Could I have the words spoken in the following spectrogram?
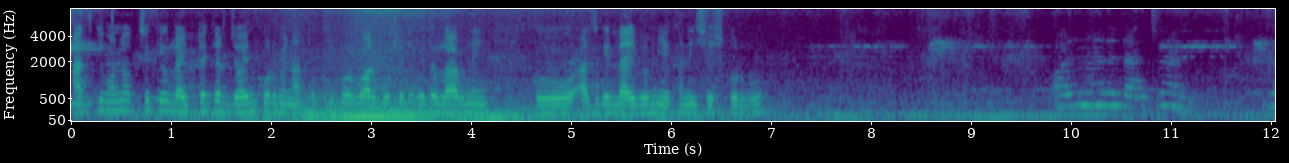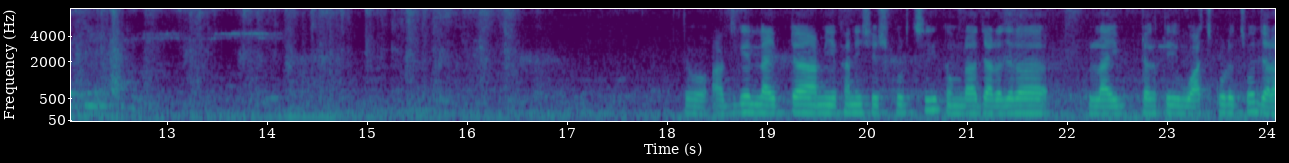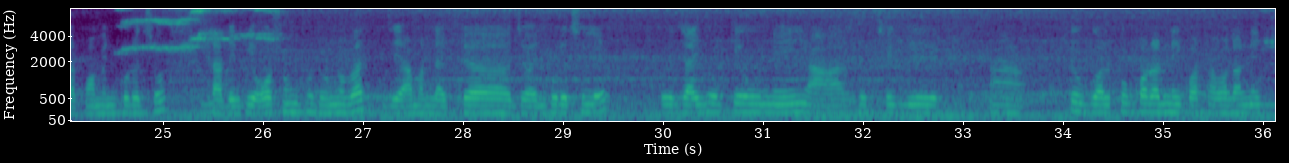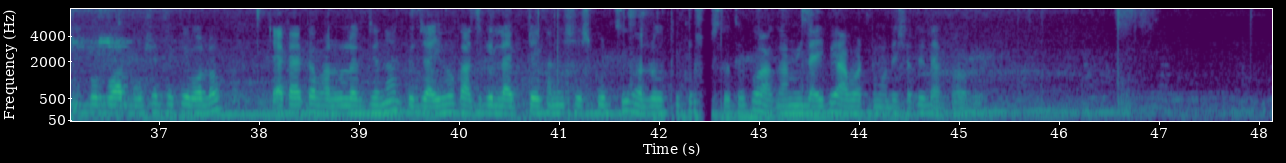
আজকে মনে হচ্ছে কেউ লাইভটাকে আর জয়েন করবে না, তো কী করব? আর বসে থেকে তো লাভ নেই। তো আজকের লাইভ আমি এখানেই শেষ করব। তো আজকের লাইভটা আমি এখানেই শেষ করছি। তোমরা যারা যারা লাইভটাতে ওয়াচ করেছ, যারা কমেন্ট করেছ, তাদেরকে অসংখ্য ধন্যবাদ যে আমার লাইভটা জয়েন করেছিলে। তো যাই হোক, কেউ নেই। আর হচ্ছে গিয়ে কেউ গল্প করার নেই, কথা বলার নেই। কী করব আর বসে থেকে বলো? একা একা ভালো লাগছে না। তো যাই হোক, আজকের লাইভটা এখানে শেষ করছি। ভালো থেকো, সুস্থ থেকো। আগামী লাইভে আবার তোমাদের সাথে দেখা হবে।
